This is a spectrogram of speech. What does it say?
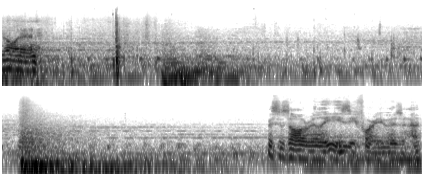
Going in. This is all really easy for you, isn't it?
